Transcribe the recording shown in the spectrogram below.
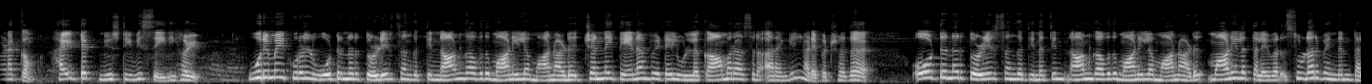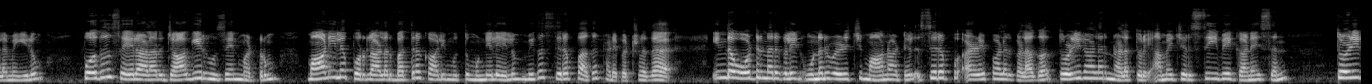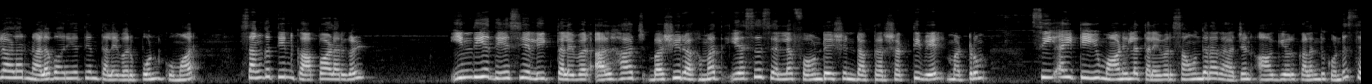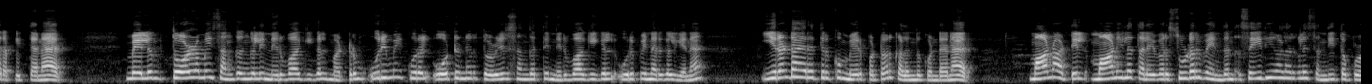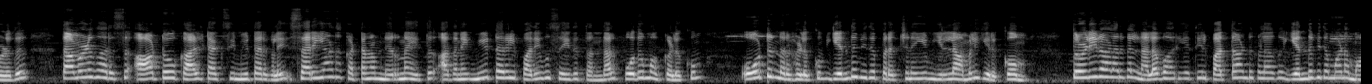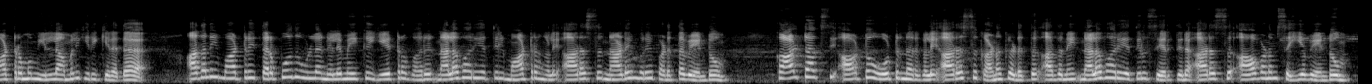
வணக்கம். Hitech news TV செய்திகள். உரிமை குரல் ஓட்டுநர் தொழிற்சங்கத்தின் நான்காவது மாநில மாநாடு சென்னை தேனாம்பேட்டையில் உள்ள காமராசர் அரங்கில் நடைபெற்றது. ஓட்டுநர் தொழிற்சங்க தினத்தின் நான்காவது மாநில மாநாடு மாநில தலைவர் சுடர்வேந்தன் தலைமையிலும் பொது செயலாளர் ஜாகீர் ஹுசேன் மற்றும் மாநில பொருளாளர் பத்ரகாளிமுத்து முன்னிலையிலும் மிக சிறப்பாக நடைபெற்றது. இந்த ஓட்டுநர்களின் உணர்வெழுச்சி மாநாட்டில் சிறப்பு அழைப்பாளர்களாக தொழிலாளர் நலத்துறை அமைச்சர் சி வே கணேசன் தொழிலாளர் நலவாரியத்தின் தலைவர் பொன்குமார் சங்கத்தின் காப்பாளர்கள் இந்திய தேசிய லீக் தலைவர் Alhaj Basheer Ahmed SSLF foundation doctor Sakthivel மற்றும் சிஐடியு மாநில தலைவர் சவுந்தரராஜன் ஆகியோர் கலந்து கொண்டு சிறப்பித்தனர். மேலும் தோழமை சங்கங்களின் நிர்வாகிகள் மற்றும் உரிமை குரல் ஓட்டுநர் தொழிற்சங்கத்தின் நிர்வாகிகள் உறுப்பினர்கள் என இரண்டாயிரத்திற்கும் மேற்பட்டோர் கலந்து கொண்டனர். மாநாட்டில் மாநில தலைவர் சுடர்வேந்தன் செய்தியாளர்களை சந்தித்த பொழுது தமிழக அரசு ஆட்டோ கால் டாக்ஸி மீட்டர்களை சரியான கட்டணம் நிர்ணயித்து அதனை மீட்டரில் பதிவு செய்து தந்தால் பொதுமக்களுக்கும் ஓட்டுநர்களுக்கும் எந்தவித பிரச்சனையும் இல்லாமல் இருக்கும். தொழிலாளர்கள் நலவாரியத்தில் பத்தாண்டுகளாக எந்தவிதமான மாற்றமும் இல்லாமல் இருக்கிறது. அதனை மாற்றி தற்போது உள்ள நிலைமைக்கு ஏற்றவாறு நலவாரியத்தில் மாற்றங்களை அரசு நடைமுறைப்படுத்த வேண்டும். கால் டாக்ஸி ஆட்டோ ஓட்டுநர்களை அரசு கணக்கெடுத்து அதனை நலவாரியத்தில் சேர்த்திட அரசு ஆவணம் செய்ய வேண்டும்.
